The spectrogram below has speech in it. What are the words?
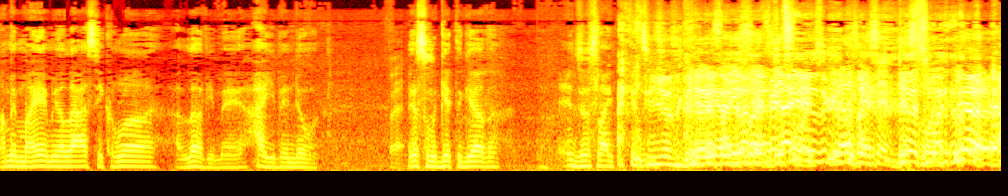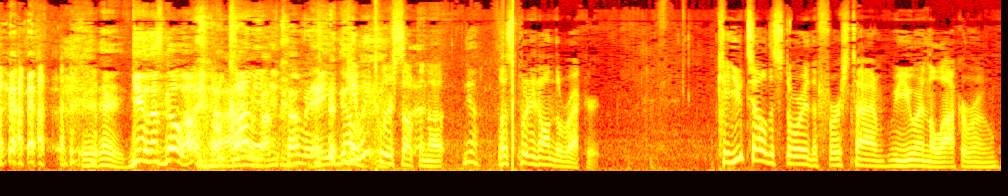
I'm in Miami a lot. I see Caron. I love you, man. How you been doing? This one we get together. It's just like two years ago. That's why I said this one. Yeah. Hey, Gil, let's go. I'm, I'm coming. I'm coming. There you go. Can we clear something up? Yeah. Let's put it on the record. Can you tell the story the first time you were in the locker room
